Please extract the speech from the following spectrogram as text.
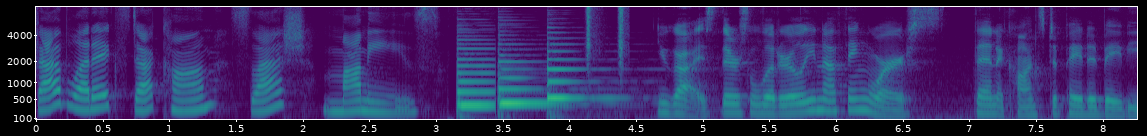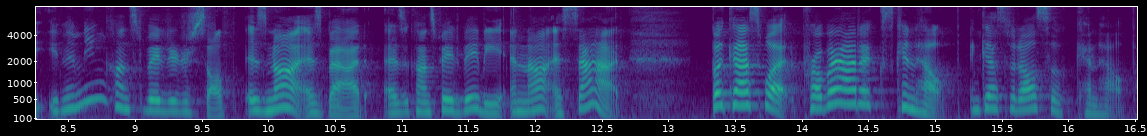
Fabletics.com slash mommies. You guys, there's literally nothing worse than a constipated baby. Even being constipated yourself is not as bad as a constipated baby and not as sad. But guess what? Probiotics can help. And guess what also can help?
